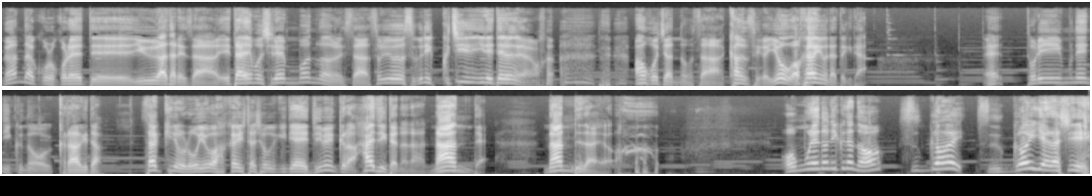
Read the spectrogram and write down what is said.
なんだこれこれっていうあたりさ、得体も知れんもんなのにさ、それをすぐに口入れてるのよ。アホちゃんのさ、感性がようわからんようになってきた。え、鶏胸肉の唐揚げだ。さっきの牢屋を破壊した衝撃で地面から生えてきたんだな。なんで？なんでだよ。お胸の肉なの？すごい、すごいやらしい。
